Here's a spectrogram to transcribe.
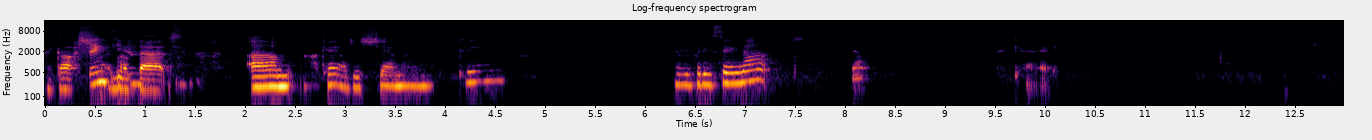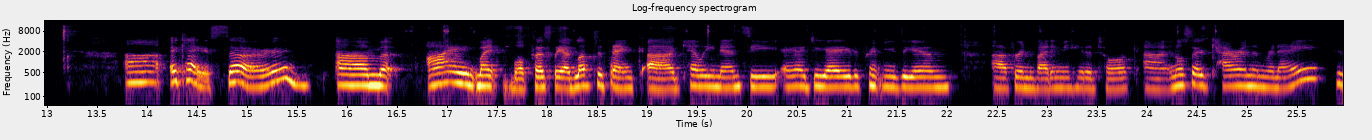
my gosh, Thank I you. love that. Um, okay, I'll just share my screen. Everybody seeing that? Yep. Okay. Uh, okay, so um, I might, well, firstly, I'd love to thank uh, Kelly, Nancy, AIGA, the Print Museum, uh, for inviting me here to talk, uh, and also Karen and Renee, who,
